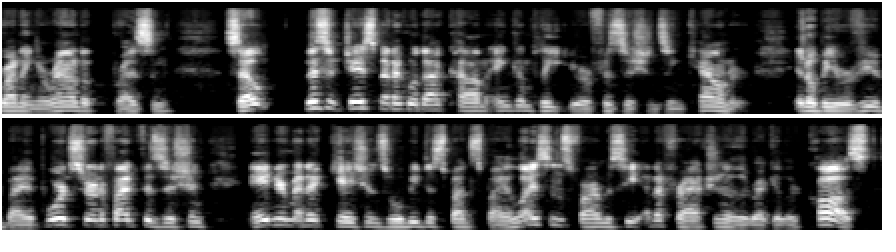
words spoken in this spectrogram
running around at present. So visit jasemedical.com and complete your physician's encounter. It'll be reviewed by a board certified physician, and your medications will be dispensed by a licensed pharmacy at a fraction of the regular cost.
